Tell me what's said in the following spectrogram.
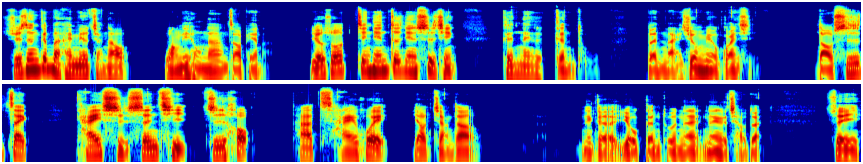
学生根本还没有讲到王力宏那张照片呢。也就是说，今天这件事情跟那个梗图本来就没有关系，导师在开始生气之后，他才会要讲到。那个有梗图那那个桥段，所以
